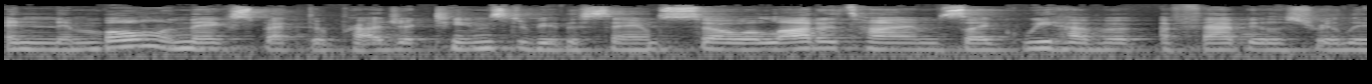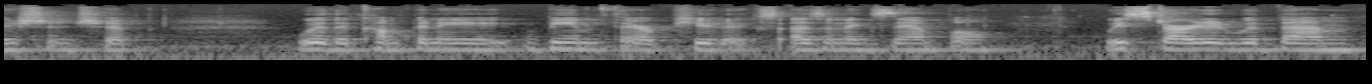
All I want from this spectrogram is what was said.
and nimble and they expect their project teams to be the same. So a lot of times like we have a, a fabulous relationship with a company Beam Therapeutics as an example. We started with them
